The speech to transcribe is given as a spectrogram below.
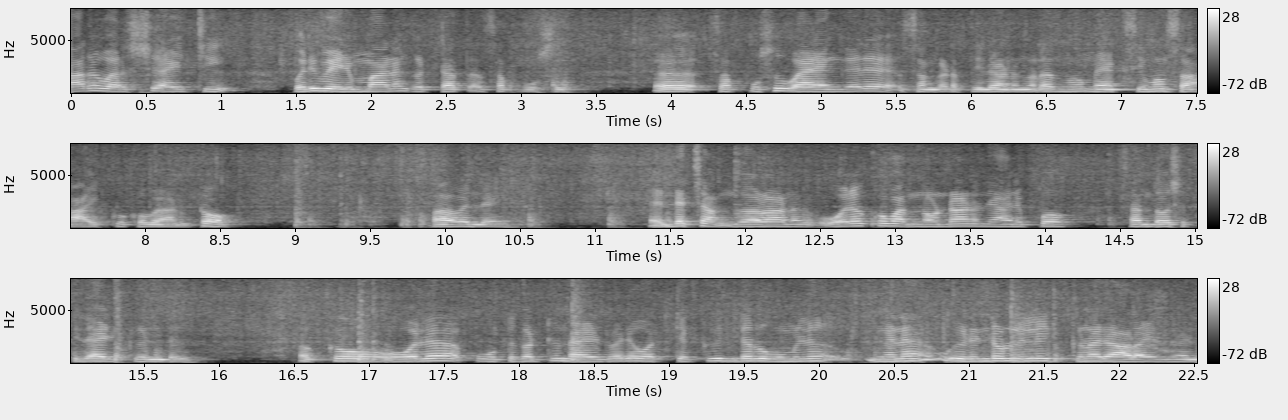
ആറ് വർഷമായിട്ട് ഒരു വരുമാനം കിട്ടാത്ത സപ്പൂസ്. സപ്പൂസ് ഭയങ്കര സങ്കടത്തിലാണ്. നിങ്ങളൊന്ന് മാക്സിമം സഹായിക്കുകയൊക്കെ വേണം കേട്ടോ പാവല്ലേ? എന്റെ ചങ്കളാണ്. ഓലൊക്കെ വന്നുകൊണ്ടാണ് ഞാനിപ്പോൾ സന്തോഷത്തിലായിരിക്കുന്നുണ്ട് ഒക്കെ ഓല കൂട്ടുകെട്ടുണ്ടായത് വരെ ഒറ്റയ്ക്ക് എന്റെ റൂമിൽ ഇങ്ങനെ വീടിന്റെ ഉള്ളിൽ ഇരിക്കുന്ന ഒരാളായിരുന്നു ഞാൻ.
